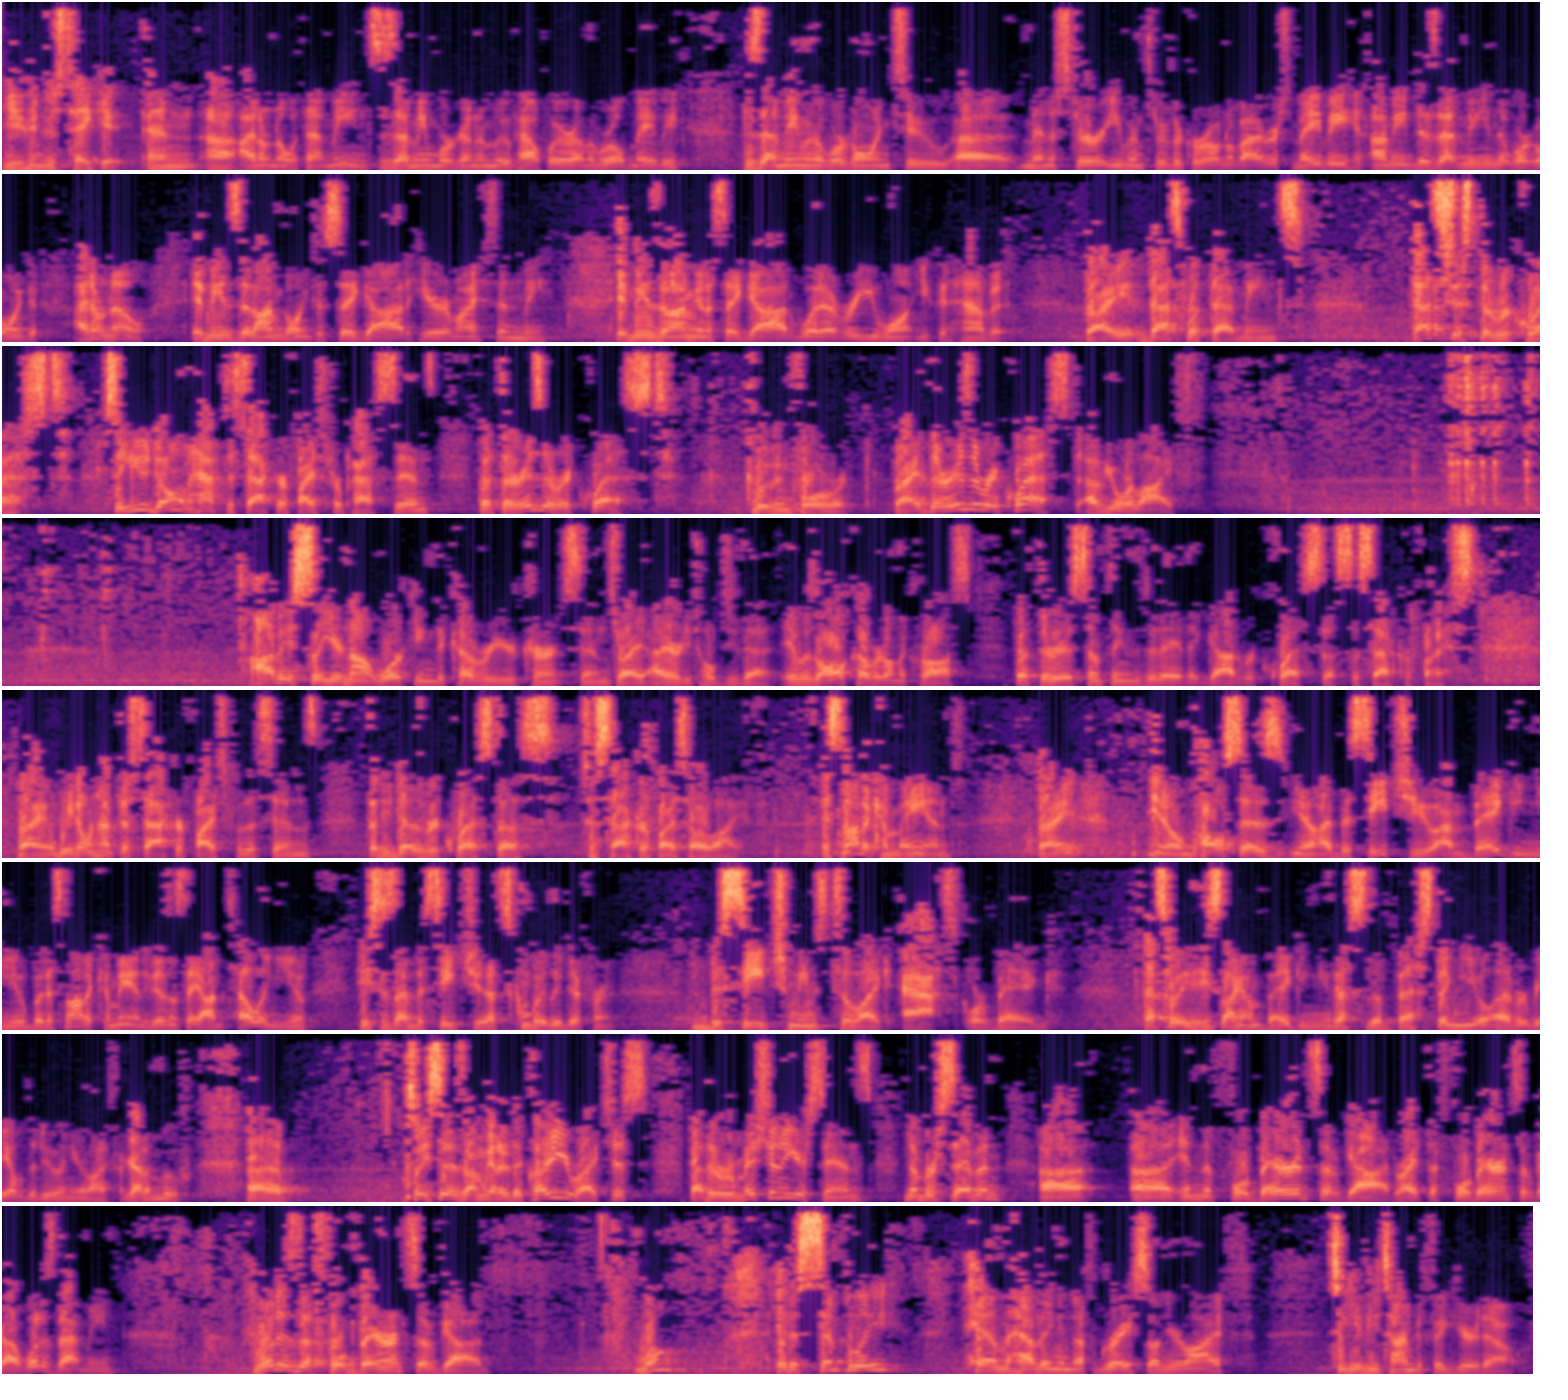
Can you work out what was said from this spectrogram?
You can just take it. And uh, I don't know what that means. Does that mean we're going to move halfway around the world? Maybe. Does that mean that we're going to uh, minister even through the coronavirus? Maybe. I mean, does that mean that we're going to? I don't know. It means that I'm going to say, God, here am I, send me. It means that I'm going to say, God, whatever you want, you can have it. Right? That's what that means. That's just the request. So you don't have to sacrifice for past sins, but there is a request moving forward. Right? There is a request of your life. Obviously, you're not working to cover your current sins, right? I already told you that. It was all covered on the cross, but there is something today that God requests us to sacrifice, right? We don't have to sacrifice for the sins, but He does request us to sacrifice our life. It's not a command, right? You know, Paul says, you know, I beseech you, I'm begging you, but it's not a command. He doesn't say I'm telling you. He says I beseech you. That's completely different. Beseech means to like ask or beg. That's what he's like. I'm begging you. That's the best thing you'll ever be able to do in your life. I got to move. Uh, so he says, I'm going to declare you righteous by the remission of your sins. Number seven, uh, uh, in the forbearance of God, right? The forbearance of God. What does that mean? What is the forbearance of God? Well, it is simply Him having enough grace on your life to give you time to figure it out.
